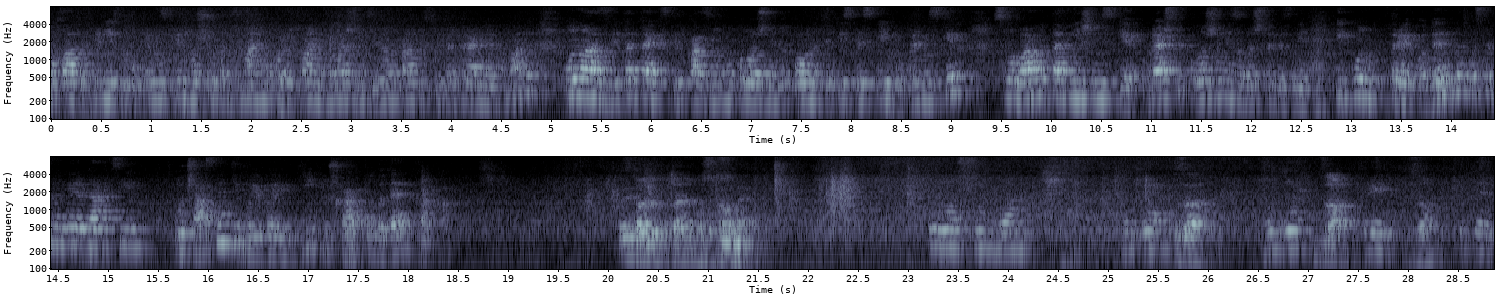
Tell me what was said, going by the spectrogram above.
оплати проїзду у приміських маршрутах загального користування для мешканців Івано-Франківської територіальної громади у назві та тексті вказаного положення доповнити після слів у приміських словами та міжміських. Врешті положення залишити без змін. І пункт 3.1 викласти в новій редакції учасники бойових дій дужка ОБД. крапка. Ставлю питання Основне. Прошу за. Гудзяк, За. Гудзяк, За. три, За. чотири.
